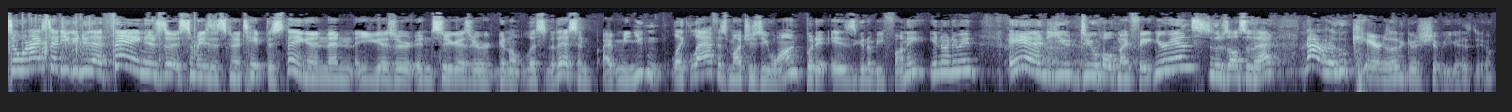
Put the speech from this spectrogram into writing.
So when I said you can do that thing, there's uh somebody that's going to tape this thing, and then you guys are, and so you guys are going to listen to this, and I mean, you can like laugh as much as you want, but it is going to be funny. You know what I mean? And you do hold my fate in your hands, so there's also that. Not really. Who cares? I don't give a shit what you guys do.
